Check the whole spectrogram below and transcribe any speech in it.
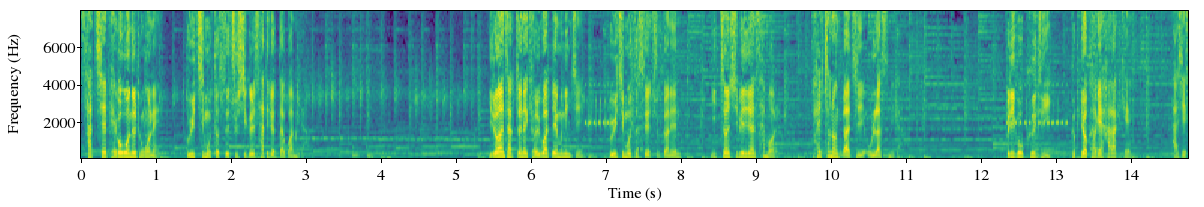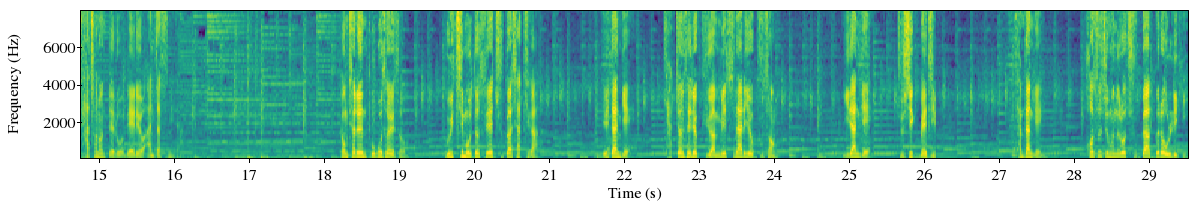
사채 100억 원을 동원해 도이치모터스 주식을 사들였다고 합니다. 이러한 작전의 결과 때문인지 도이치모터스의 주가는 2011년 3월 8천원까지 올랐습니다. 그리고 그 뒤 급격하게 하락해 다시 4천원대로 내려앉았습니다. 경찰은 보고서에서 도이치모터스의 주가 차트가 1단계 작전 세력 규합 및 시나리오 구성 2단계 주식 매집 3단계 허수 주문으로 주가 끌어올리기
